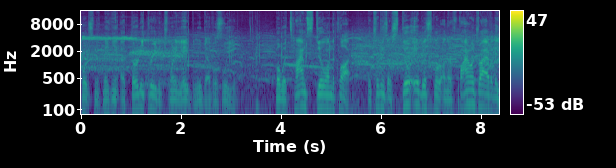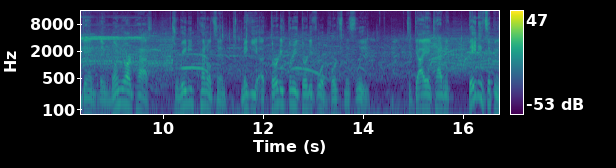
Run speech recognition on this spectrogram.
Portsmouth, making a 33-28 Blue Devils lead. But with time still on the clock, the Trojans are still able to score on their final drive of the game with a one-yard pass to Reedy Pendleton, making a 33-34 Portsmouth lead. To Gallia Academy, they need something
